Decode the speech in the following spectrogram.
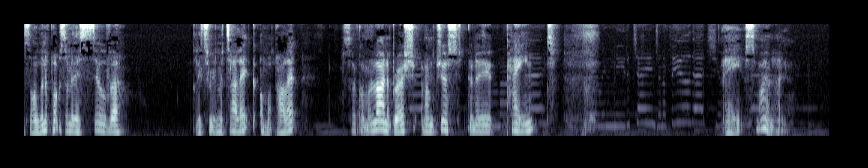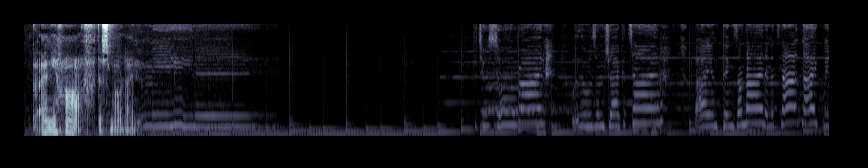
So I'm going to pop some of this silver glittery metallic on my palette. So I've got my liner brush and I'm just going to paint a smile line, but only half the smile line. track of time, buying things online, and it's not like we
